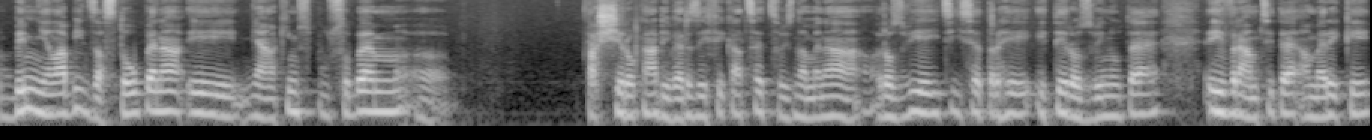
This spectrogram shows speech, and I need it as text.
by měla být zastoupena i nějakým způsobem ta široká diverzifikace, což znamená rozvíjející se trhy, i ty rozvinuté, i v rámci té Ameriky.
